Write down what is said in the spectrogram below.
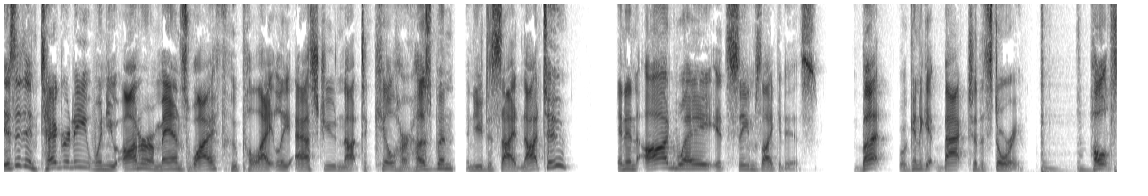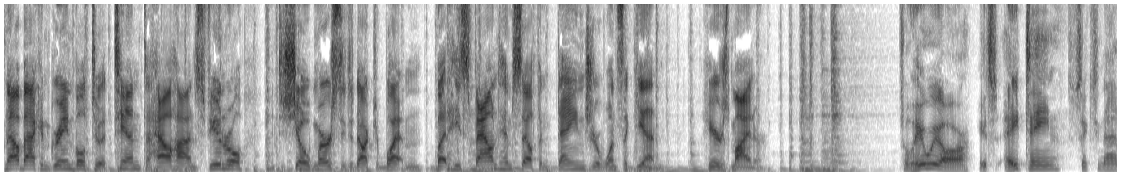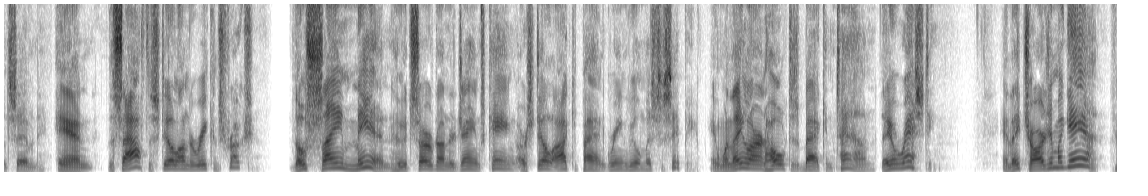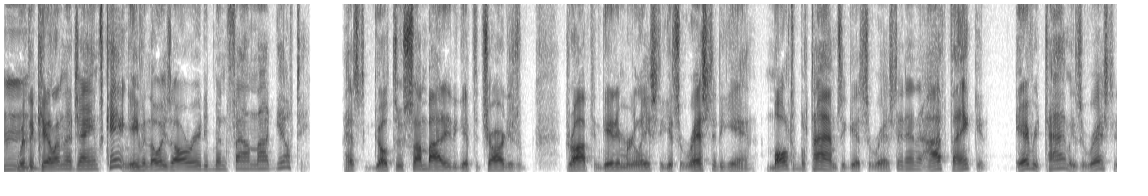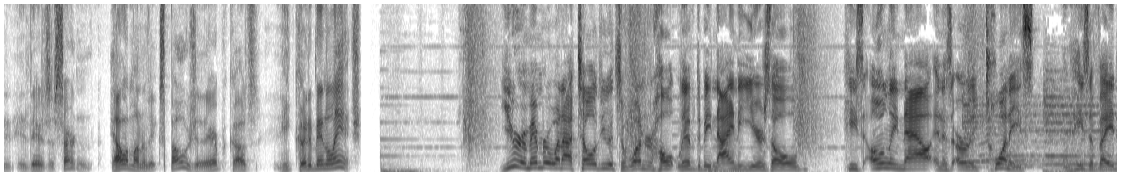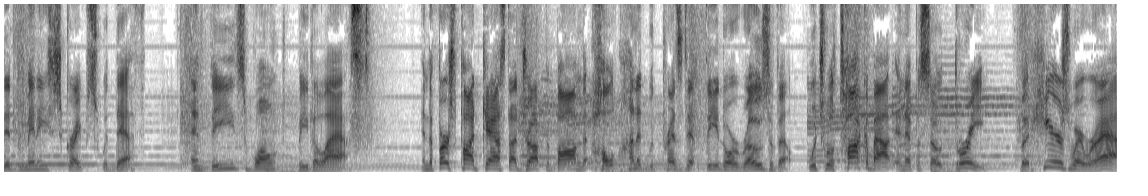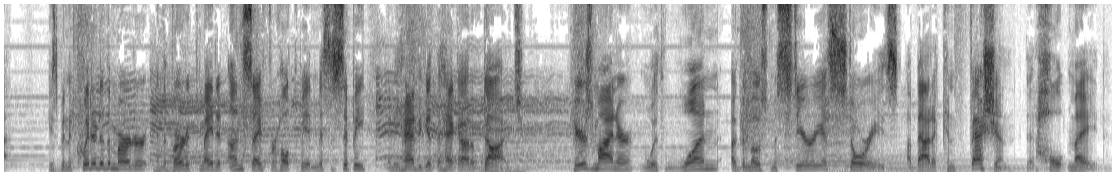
Is it integrity when you honor a man's wife who politely asks you not to kill her husband and you decide not to? In an odd way, it seems like it is. But we're going to get back to the story. Holt's now back in Greenville to attend to Hal Hinds' funeral and to show mercy to Dr. Blanton, but he's found himself in danger once again. Here's Minor. So here we are. It's 1869 70, and the South is still under Reconstruction. Those same men who had served under James King are still occupying Greenville, Mississippi. And when they learn Holt is back in town, they arrest him. And they charge him again hmm. with the killing of James King, even though he's already been found not guilty. Has to go through somebody to get the charges dropped and get him released. He gets arrested again. Multiple times he gets arrested. And I think it, every time he's arrested, there's a certain element of exposure there because he could have been lynched. You remember when I told you it's a wonder Holt lived to be 90 years old? He's only now in his early 20s, and he's evaded many scrapes with death. And these won't be the last. In the first podcast, I dropped the bomb that Holt hunted with President Theodore Roosevelt, which we'll talk about in episode three. But here's where we're at. He's been acquitted of the murder, and the verdict made it unsafe for Holt to be in Mississippi, and he had to get the heck out of Dodge. Here's Minor with one of the most mysterious stories about a confession that Holt made.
